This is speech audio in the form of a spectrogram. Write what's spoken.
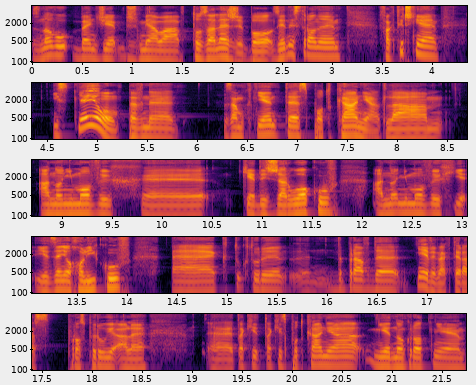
znowu będzie brzmiała: to zależy, bo z jednej strony faktycznie istnieją pewne zamknięte spotkania dla anonimowych e, kiedyś żarłoków, anonimowych jedzenioholików, e, który e, naprawdę nie wiem jak teraz prosperuje, ale e, takie, takie spotkania niejednokrotnie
